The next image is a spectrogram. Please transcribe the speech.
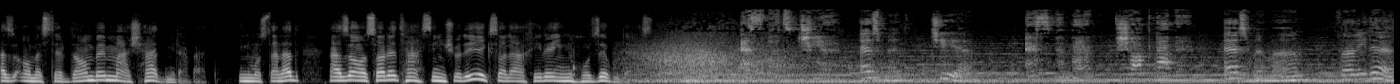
از آمستردام به مشهد می رود. این مستند از آثار تحسین شده یک سال اخیر این حوزه بوده است. اسمت چیه؟ اسمت چیه؟ اسم من شبنمه اسم من فریده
